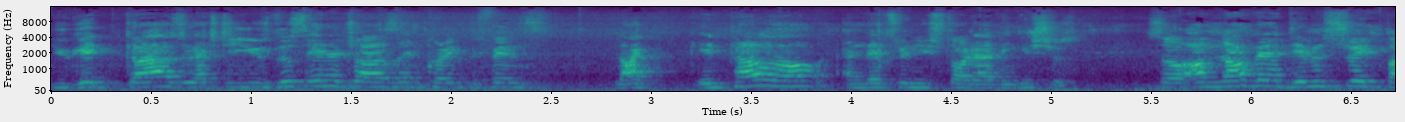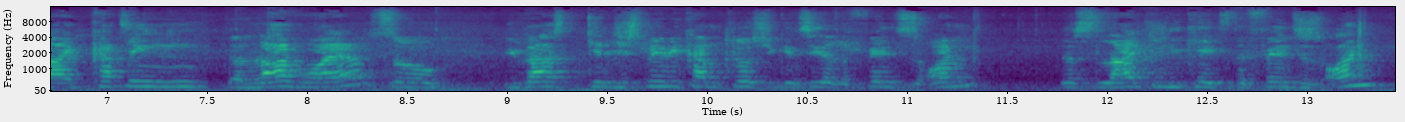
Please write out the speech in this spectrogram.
You get guys who actually use this energizer and connect the fence like in parallel, and that's when you start having issues. So I'm now going to demonstrate by cutting the live wire. So you guys can just maybe come close. You can see that the fence is on. This light indicates the fence is on.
